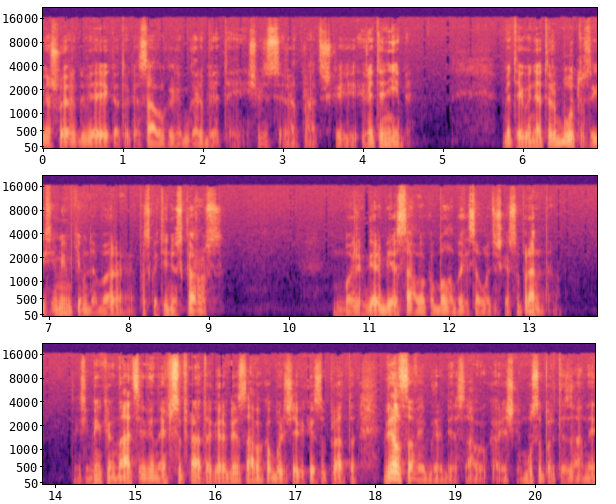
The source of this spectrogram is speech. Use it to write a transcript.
viešoje erdvėje, kad tokia savoka kaip garbė, tai iš vis yra praktiškai retenybė. Bet jeigu net ir būtų, sakysim, imkim dabar paskutinius karus garbės savoka buvo labai savotiškai suprantama. Tai šeiminkime, nacijai vienaip suprato garbės savoką, bolševikai suprato vėl savaip garbės savoką. Reiškia, mūsų partizanai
